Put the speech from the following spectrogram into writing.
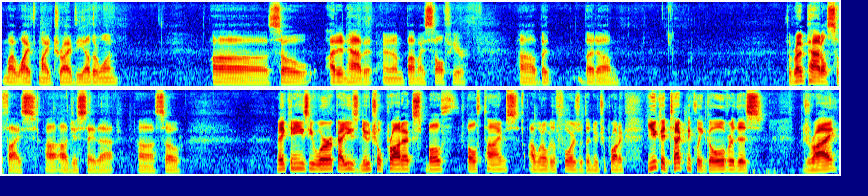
my wife might drive the other one. Uh, so I didn't have it, and I'm by myself here. Uh, but but um, the red pad will suffice. I'll, I'll just say that. Uh, so making easy work. I use neutral products both both times. I went over the floors with a neutral product. You could technically go over this dry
